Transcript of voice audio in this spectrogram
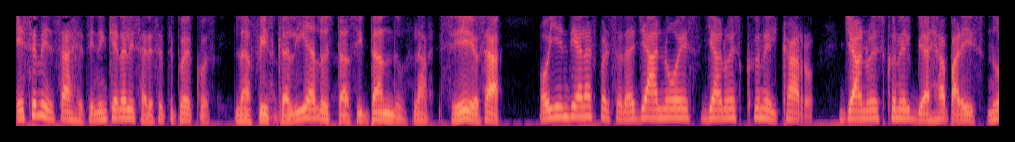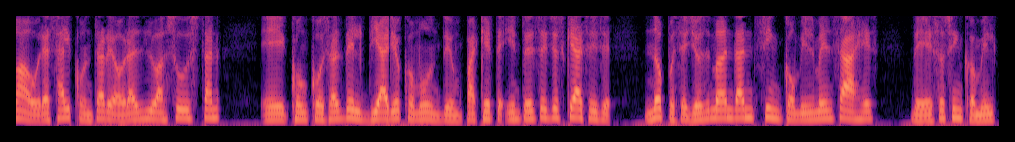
ese mensaje, tienen que analizar ese tipo de cosas. La fiscalía lo está citando. sí, o sea, hoy en día las personas ya no es, ya no es con el carro, ya no es con el viaje a París, no, ahora es al contrario, ahora lo asustan eh, con cosas del diario común, de un paquete. Y entonces ellos qué hacen, dice, no, pues ellos mandan cinco mil mensajes, de esos cinco mil,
